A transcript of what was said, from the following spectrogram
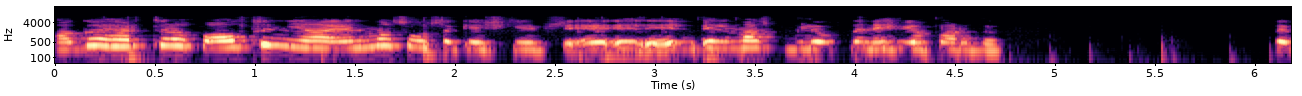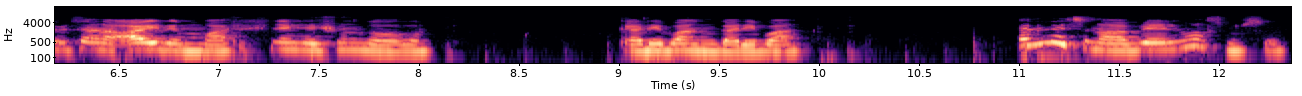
Aga her taraf altın ya. Elmas olsa keşke hepsi. El- el- el- elmas bloktan ev yapardım. Burada bir tane item var. Neyse şunu da alalım. Gariban gariban. Sen nesin abi? Elmas mısın?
